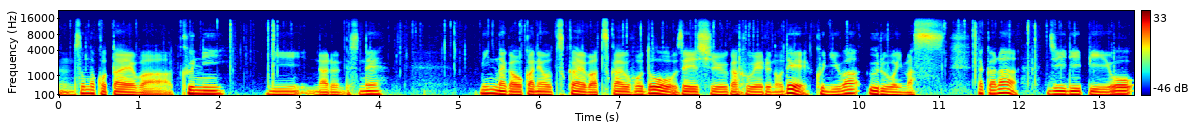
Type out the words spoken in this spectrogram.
うん、その答えは国になるんですねみんながお金を使えば使うほど税収が増えるので国は潤います。だから GDP を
